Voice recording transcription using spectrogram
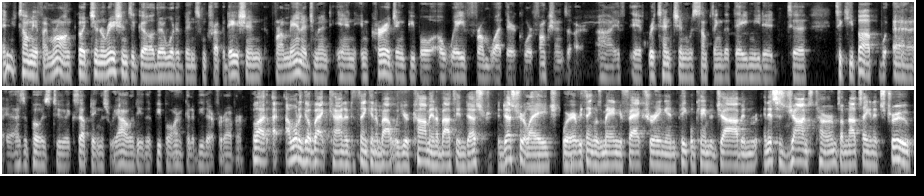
and you tell me if I'm wrong, but generations ago, there would have been some trepidation from management in encouraging people away from what their core functions are. Uh, if, if retention was something that they needed to to keep up uh, as opposed to accepting this reality that people aren't going to be there forever. Well, I, I want to go back kind of to thinking about with your comment about the industri- industrial age where everything was manufacturing and people came to job and, and this is John's terms. I'm not saying it's true,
